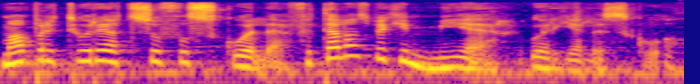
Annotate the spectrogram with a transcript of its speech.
maar Pretoria het soveel skole. Vertel ons 'n bietjie meer oor julle skool.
